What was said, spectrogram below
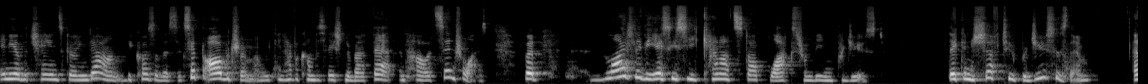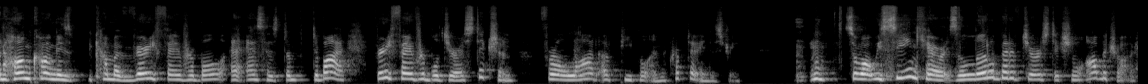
any of the chains going down because of this, except Arbitrum, and we can have a conversation about that and how it's centralized. But largely, the SEC cannot stop blocks from being produced. They can shift who produces them, and Hong Kong has become a very favorable, as has Dubai, very favorable jurisdiction for a lot of people in the crypto industry. so what we're seeing here is a little bit of jurisdictional arbitrage.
